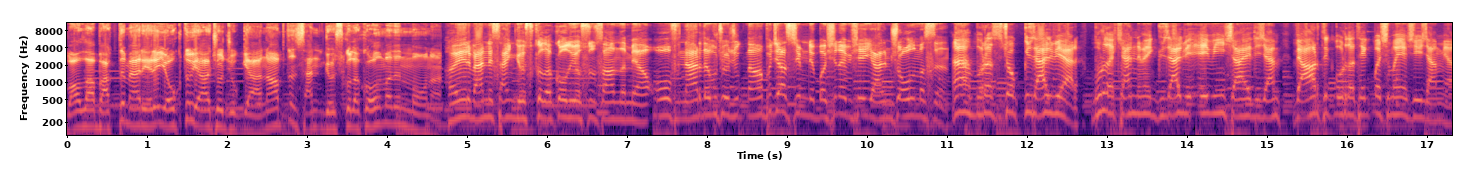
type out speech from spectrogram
Vallahi baktım her yere yoktu ya çocuk ya. Ne yaptın sen? Göz kulak olmadın mı ona? Hayır ben de sen göz kulak oluyorsun sandım ya. Of nerede bu çocuk? Ne yapacağız şimdi? Başına bir şey gelmiş olmasın. Heh burası çok güzel bir yer. Burada kendime güzel bir ev inşa edeceğim. Ve artık burada tek başıma yaşayacağım ya.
